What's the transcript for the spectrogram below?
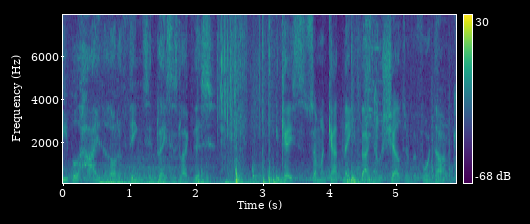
People hide a lot of things in places like this. In case someone can't make it back to a shelter before dark.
